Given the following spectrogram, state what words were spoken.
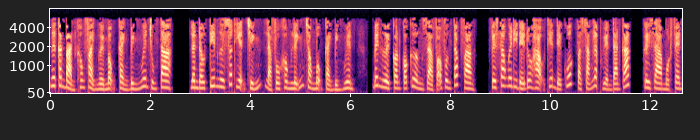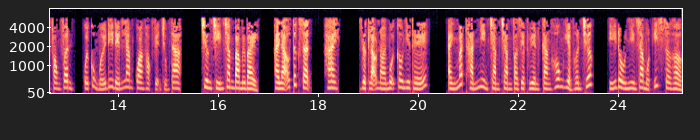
ngươi căn bản không phải người mộng cảnh bình nguyên chúng ta, lần đầu tiên ngươi xuất hiện chính là vô không lĩnh trong mộng cảnh bình nguyên, bên người còn có cường giả võ vương tóc vàng, về sau ngươi đi đế đô hạo thiên đế quốc và sáng lập huyền đan các, gây ra một phen phong vân, cuối cùng mới đi đến Lam Quang học viện chúng ta. Chương 937, hai lão tức giận, hai. Dược lão nói mỗi câu như thế, ánh mắt hắn nhìn chằm chằm vào Diệp Huyền càng hung hiểm hơn trước, ý đồ nhìn ra một ít sơ hở.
